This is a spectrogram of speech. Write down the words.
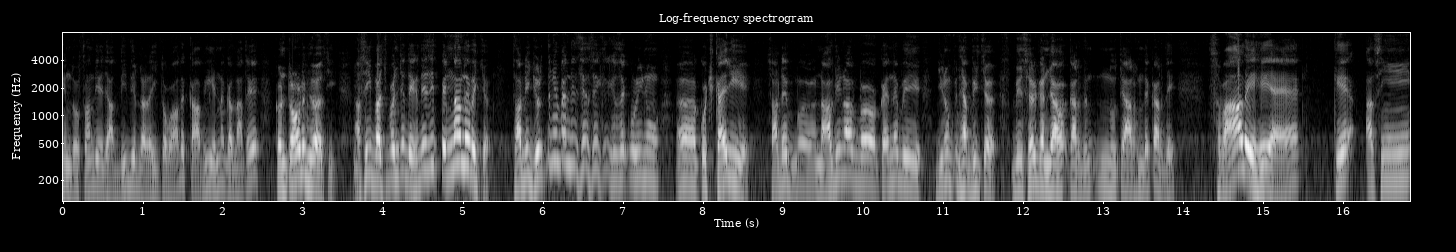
ਹਿੰਦੁਸਤਾਨ ਦੀ ਆਜ਼ਾਦੀ ਦੀ ਲੜਾਈ ਤੋਂ ਬਾਅਦ ਕਾਫੀ ਇਹਨਾਂ ਗੱਲਾਂ ਤੇ ਕੰਟਰੋਲ ਵੀ ਹੋਇਆ ਸੀ। ਅਸੀਂ ਬਚਪਨ 'ਚ ਦੇਖਦੇ ਸੀ ਪਿੰਡਾਂ ਦੇ ਵਿੱਚ। ਸਾਡੀ ਜ਼ਰੂਰਤ ਨਹੀਂ ਪੈਂਦੀ ਸੀ ਅਸੀਂ ਕਿਸੇ ਕੁੜੀ ਨੂੰ ਕੁਝ ਕਹਿ ਲਈਏ ਸਾਡੇ ਨਾਲ ਦੀ ਨਾਲ ਕਹਿੰਦੇ ਵੀ ਜਿਹਨੂੰ ਪੰਜਾਬੀ 'ਚ ਵੀ ਸਿਰ ਗੰਜਾ ਕਰ ਨੂੰ ਤਿਆਰ ਹੁੰਦੇ ਘਰ ਦੇ। ਸਵਾਲ ਇਹ ਹੈ ਕਿ ਅਸੀਂ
